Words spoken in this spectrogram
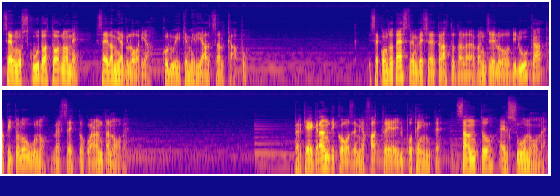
sei uno scudo attorno a me, sei la mia gloria, colui che mi rialza il capo. Il secondo testo invece è tratto dal Vangelo di Luca, capitolo 1, versetto 49. Perché grandi cose mi ha fatte il potente, santo è il suo nome.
